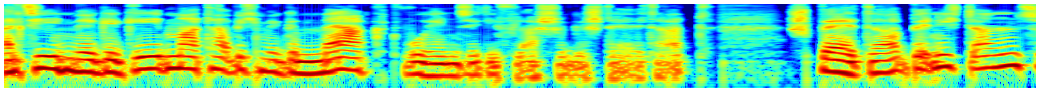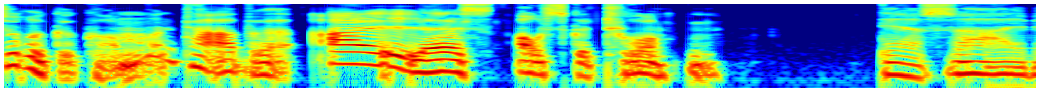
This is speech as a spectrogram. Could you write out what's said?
Als sie ihn mir gegeben hat, habe ich mir gemerkt, wohin sie die Flasche gestellt hat. Später bin ich dann zurückgekommen und habe alles ausgetrunken. Der Saal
